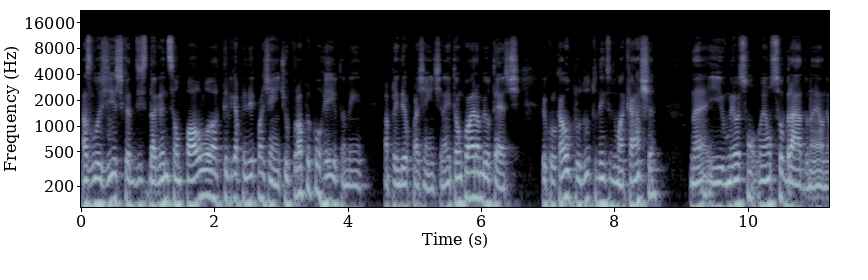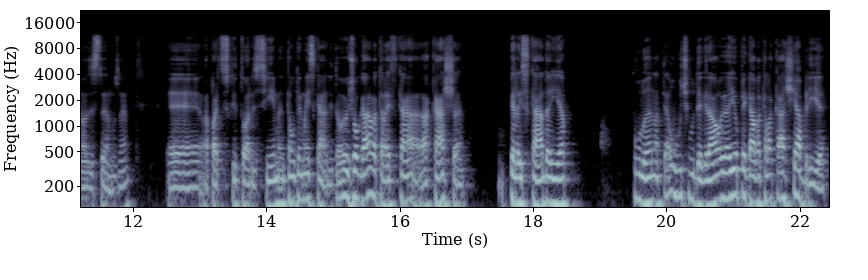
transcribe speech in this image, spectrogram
as logísticas da Grande São Paulo ela teve que aprender com a gente. O próprio Correio também aprendeu com a gente, né? Então, qual era o meu teste? Eu colocava o produto dentro de uma caixa, né? E o meu é um sobrado, né? Onde nós estamos, né? É, a parte do escritório de cima, então tem uma escada. Então, eu jogava aquela a caixa pela escada e ia pulando até o último degrau, e aí eu pegava aquela caixa e abria.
